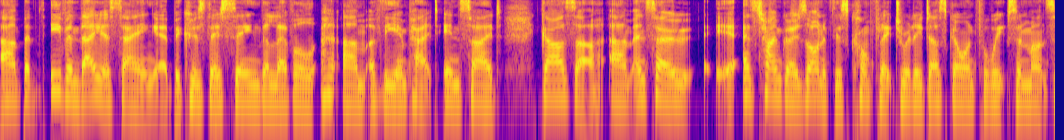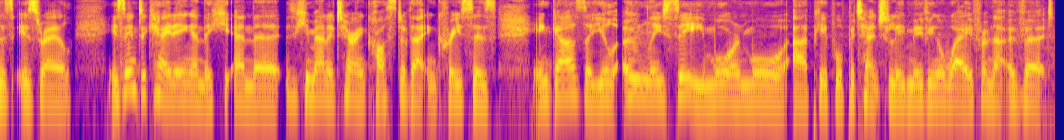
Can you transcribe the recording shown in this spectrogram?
Uh, but even they are saying it because they're seeing the level um, of the impact inside Gaza. Gaza. Um, and so, as time goes on, if this conflict really does go on for weeks and months, as Israel is indicating, and the and the humanitarian cost of that increases in Gaza, you'll only see more and more uh, people potentially moving away from that overt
